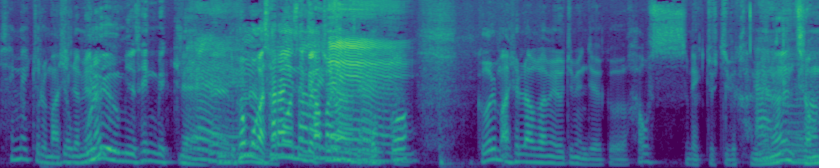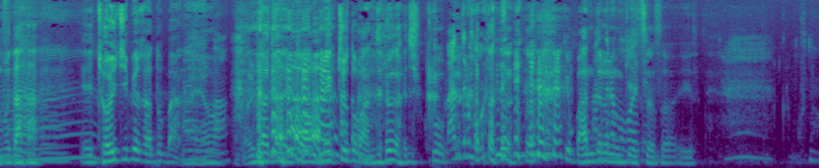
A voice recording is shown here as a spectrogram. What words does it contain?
생맥주를 원래 마시려면 의미의 생맥주. 네. 네. 효모가 살아있는 맥주는 없고 그걸 마시려고 하면 요즘 이제 그 하우스 맥주집에 가면은 아, 전부 다 아. 예, 저희 집에 가도 많아요. 막. 얼마 전에 또 맥주도 만들어 가지고 만들어 먹었네. 그 만들어 만들어 놓은 게 있어서 예. 그렇구나.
